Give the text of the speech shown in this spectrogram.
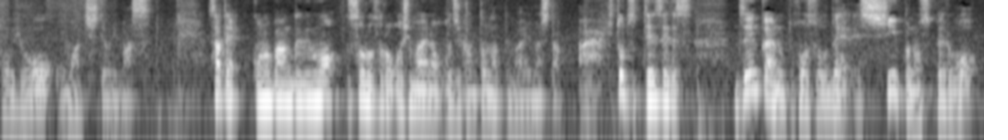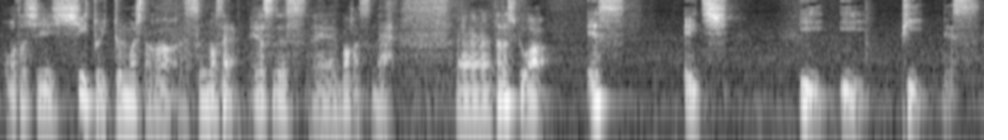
投票をお待ちしております。さてこの番組もそろそろおしまいのお時間となってまいりました。一つ訂正です。前回の放送でシープのスペルを私 C と言っておりましたがすみません。S です、えー、バカですね、えー、正しくは SHEEP です、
